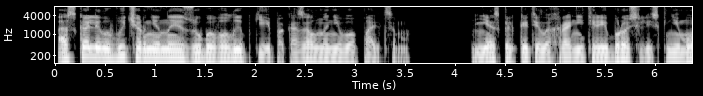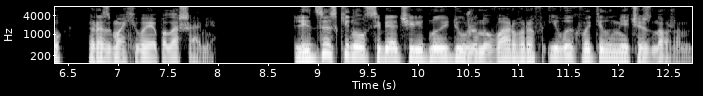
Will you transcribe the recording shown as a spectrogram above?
оскалил вычерненные зубы в улыбке и показал на него пальцем. Несколько телохранителей бросились к нему, размахивая палашами. Лидзе скинул с себя очередную дюжину варваров и выхватил меч из ножен.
